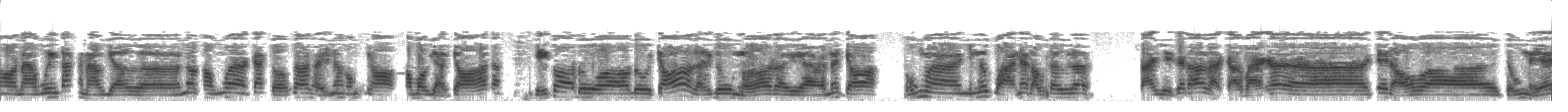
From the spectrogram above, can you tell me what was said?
hồi nào, nguyên tắc hồi nào giờ nó không có cá cược đó thì nó không cho, không bao giờ cho hết á. Chỉ có đua đua chó, lại đua ngựa, rồi nó cho. Cũng những nước ngoài nó đầu tư đó tại vì cái đó là cờ bạc á chế độ ờ, chủ nghĩa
